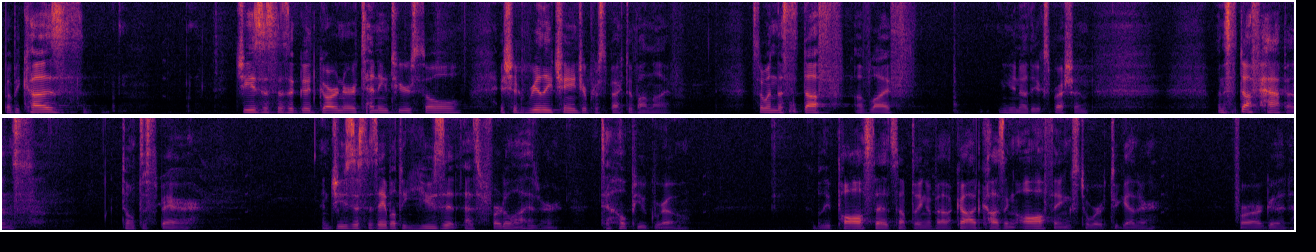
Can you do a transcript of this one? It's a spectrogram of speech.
But because Jesus is a good gardener tending to your soul, it should really change your perspective on life. So, when the stuff of life, you know the expression, when stuff happens, don't despair. And Jesus is able to use it as fertilizer to help you grow. I believe Paul said something about God causing all things to work together for our good.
